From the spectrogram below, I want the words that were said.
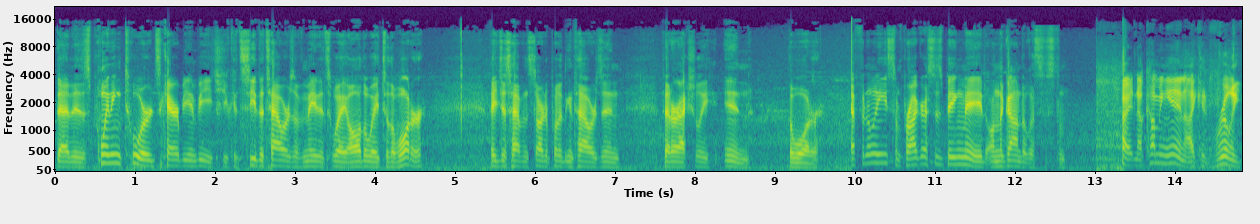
that is pointing towards Caribbean Beach, you can see the towers have made its way all the way to the water. They just haven't started putting the towers in that are actually in the water. Definitely some progress is being made on the gondola system. All right, now coming in, I could really,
